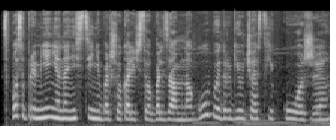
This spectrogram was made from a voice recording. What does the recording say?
Способ применения нанести небольшое количество бальзама на губы и другие участки кожи.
